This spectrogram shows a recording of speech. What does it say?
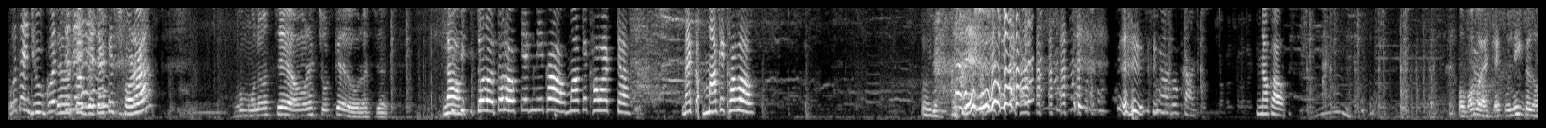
কোথায় ঢুকোচ্ছে তোর বেটাকে সরা। ও মনে হচ্ছে আমার চটকে দেবে মনে হচ্ছে। না তোলো তোলো কেক নিয়ে খাও মাকে খাওয়া একটা। মা- মাকে খাওয়াও। ওই। না খাও। বাবা কোন দিক থেকে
